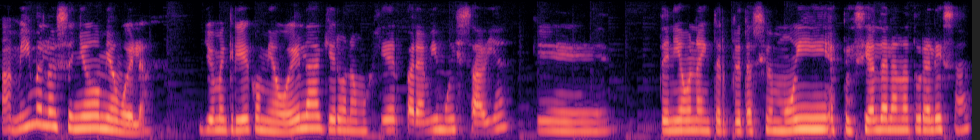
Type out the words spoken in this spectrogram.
A mí me lo enseñó mi abuela. Yo me crié con mi abuela, que era una mujer para mí muy sabia, que tenía una interpretación muy especial de la naturaleza,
